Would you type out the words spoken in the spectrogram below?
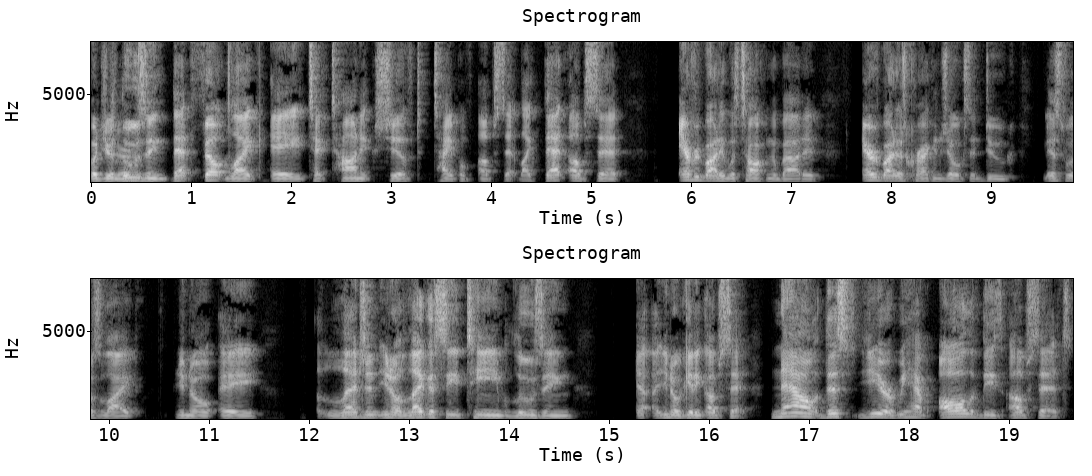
but you're Sure. losing. That felt like a tectonic shift type of upset. Like that upset, everybody was talking about it. Everybody was cracking jokes at Duke. This was like, you know, a legend, you know, legacy team losing, uh, you know, getting upset. Now, this year, we have all of these upsets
